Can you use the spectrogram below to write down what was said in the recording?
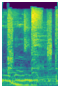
Would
